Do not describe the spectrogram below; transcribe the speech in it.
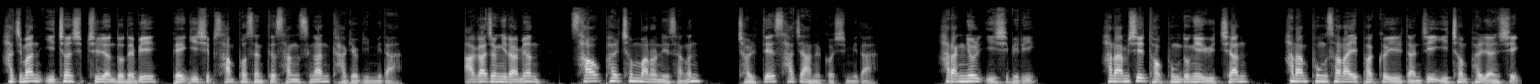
하지만 2017년도 대비 123% 상승한 가격입니다. 아가정이라면 4억 8천만 원 이상은 절대 사지 않을 것입니다. 하락률 21위. 하남시 덕풍동에 위치한 하남풍 사나이파크 1단지 2008년식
